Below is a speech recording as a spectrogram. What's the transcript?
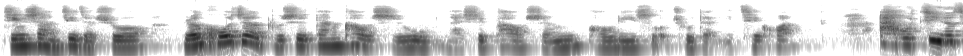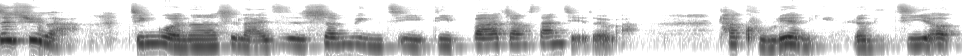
经上记着说。”人活着不是单靠食物，乃是靠神口里所出的一切话。啊，我记得这句啦。经文呢是来自《生命记》第八章三节，对吧？他苦练你，让你饥饿，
